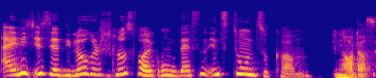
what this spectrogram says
eigentlich ist ja die logische Schlussfolgerung dessen, ins Tun zu kommen. Genau das.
